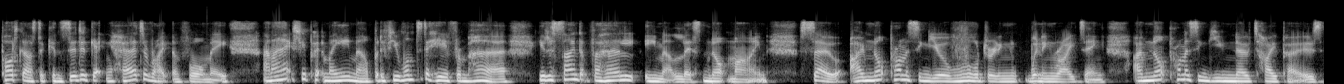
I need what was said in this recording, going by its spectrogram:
podcaster, considered getting her to write them for me. And I actually put in my email, but if you wanted to hear from her, you'd have signed up for her email list, not mine. So I'm not promising you award winning writing. I'm not promising you no typos,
